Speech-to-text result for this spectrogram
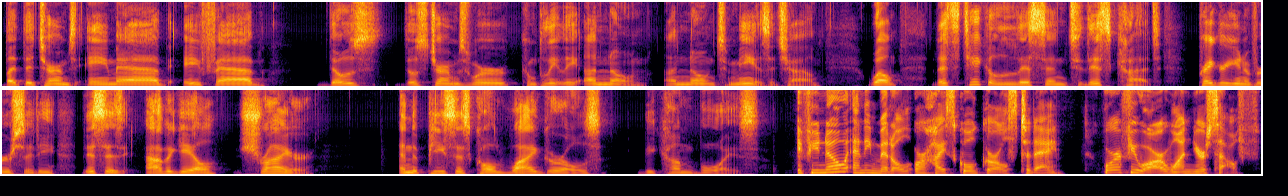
but the terms AMAB, AFAB, those, those terms were completely unknown, unknown to me as a child. Well, let's take a listen to this cut. Prager University, this is Abigail Shrier, and the piece is called Why Girls Become Boys. If you know any middle or high school girls today, or if you are one yourself,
